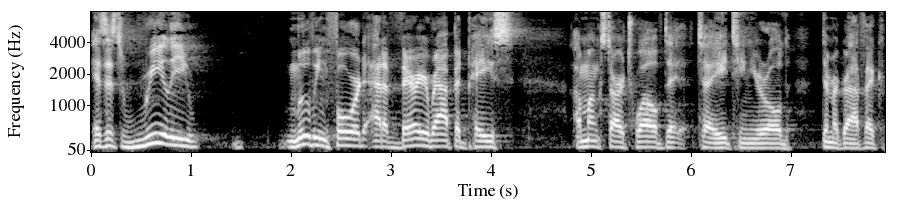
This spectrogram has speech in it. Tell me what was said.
is it's really moving forward at a very rapid pace amongst our 12 to 18 year old demographic,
